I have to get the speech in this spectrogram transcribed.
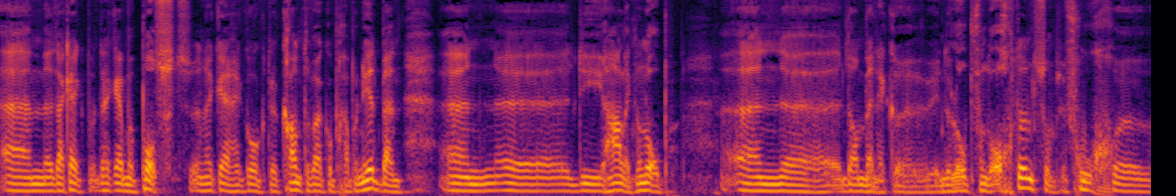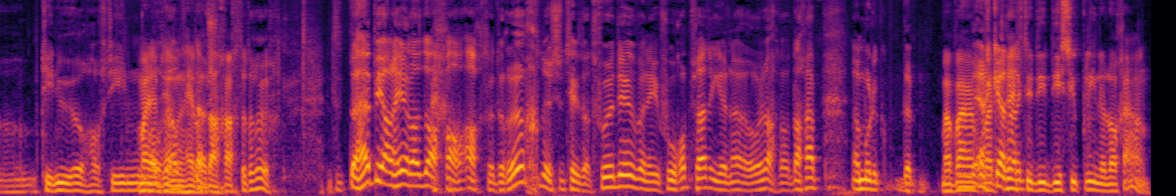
En daar kijk, daar krijg ik mijn post. En dan krijg ik ook de kranten waar ik op geabonneerd ben. En die haal ik dan op. En uh, dan ben ik uh, in de loop van de ochtend, soms vroeg, uh, tien uur, half tien. Maar heb je al een hele thuis. dag achter de rug? Dan heb je al een hele dag al achter de rug. Dus het heeft dat voordeel. Wanneer je vroeg opstaat en je een dag, dag hebt, dan moet ik... De, maar waar, waar treft u die discipline nog aan?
